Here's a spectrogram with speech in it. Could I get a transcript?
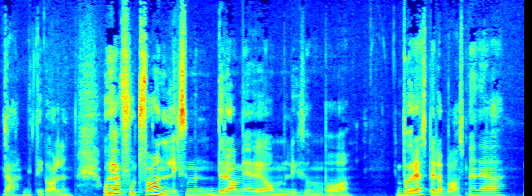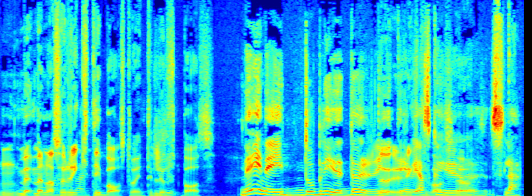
ja, lite galen. Och jag fortfarande liksom, drömmer jag om liksom, att börja spela bas. Men jag, Mm, men, men alltså riktig bas då, inte luftbas? nej, nej, då blir det, då är det riktigt. riktig Jag ska bas, ju ja. slap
